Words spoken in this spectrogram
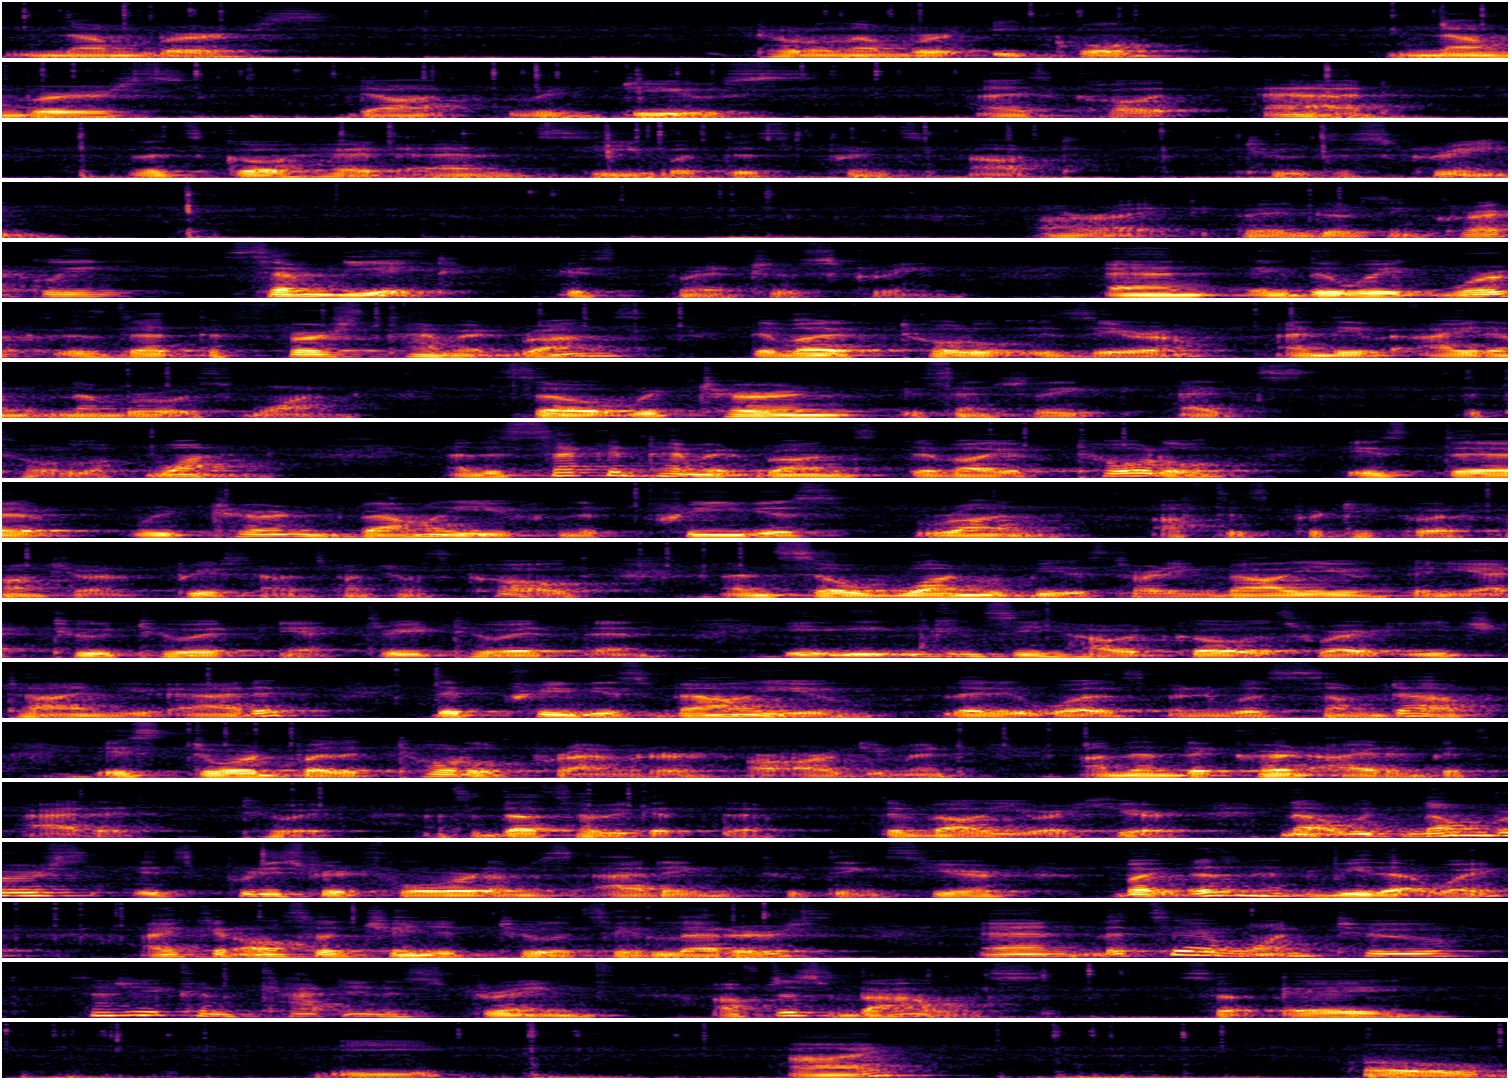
numbers, total number equal numbers dot reduce, just call it add. Let's go ahead and see what this prints out to the screen. Alright, if I do everything correctly, 78 gets printed to the screen. And the way it works is that the first time it runs, the value total is zero and the item number is one. So return essentially adds the total of one. And the second time it runs, the value of total is the return value from the previous run of this particular function, or the previous time this function was called. And so one would be the starting value, then you add two to it, you add three to it, then you, you can see how it goes, where each time you add it, the previous value that it was when it was summed up is stored by the total parameter or argument, and then the current item gets added to it. And so that's how we get the, the value right here. Now with numbers, it's pretty straightforward. I'm just adding two things here, but it doesn't have to be that way. I can also change it to, let's say, letters. And let's say I want to essentially concatenate a string of just vowels. So A, E, I, O,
